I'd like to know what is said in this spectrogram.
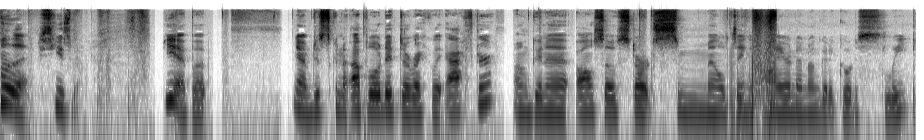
excuse me. Yeah, but, yeah, I'm just gonna upload it directly after. I'm gonna also start smelting iron and I'm gonna go to sleep.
